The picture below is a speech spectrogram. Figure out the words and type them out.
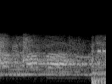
Yeah.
